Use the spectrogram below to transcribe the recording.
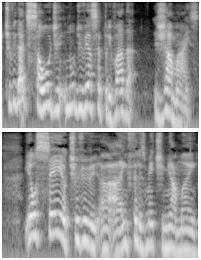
Atividade de saúde não devia ser privada jamais. Eu sei, eu tive. a- a- infelizmente, minha mãe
